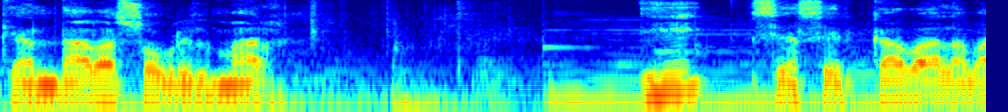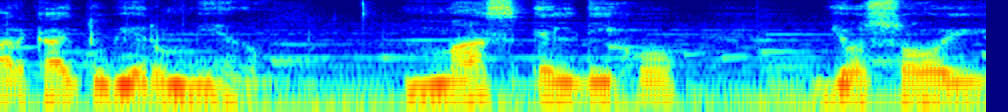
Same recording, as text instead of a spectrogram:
que andaba sobre el mar y se acercaba a la barca y tuvieron miedo. Mas él dijo, yo soy,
